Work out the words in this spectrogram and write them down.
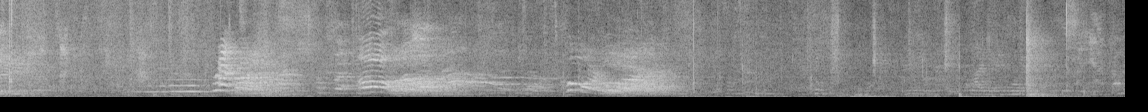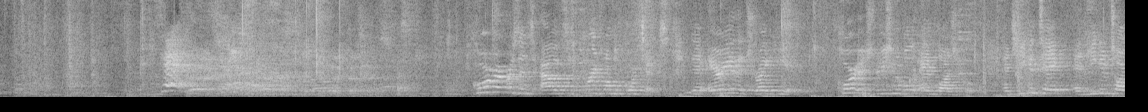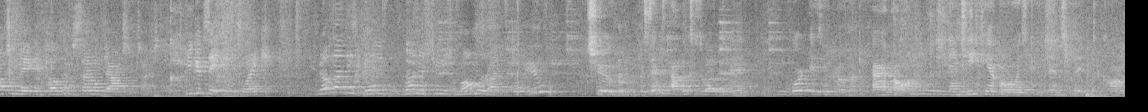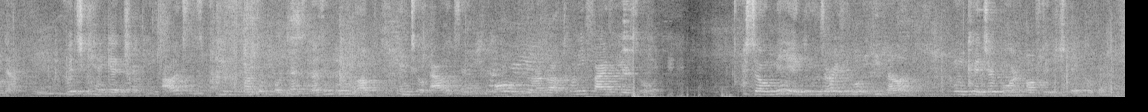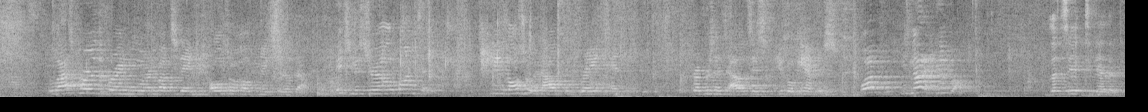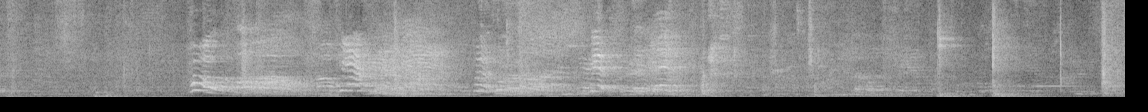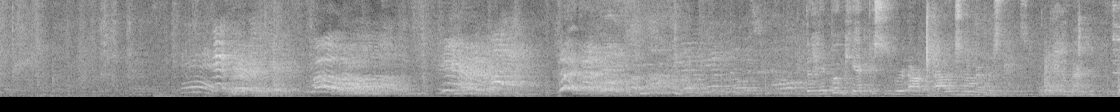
represents Alex's prefrontal cortex, the area that's right here. Core is reasonable and logical, and he can take and he can talk to Mig and help him settle down sometimes. He could say things like, "You know that these bullies run as soon as your mom arrives, don't you?" True, but since Alex is only 10, Court isn't up at all, and he can't always convince Mig to calm down, which can get tricky. Alex's prefrontal cortex doesn't grow up until Alex and all of you are about 25 years old. So Mig, who's already fully developed when kids are born, often just take over. The last part of the brain we'll learn about today can also help Mig settle down. It's Mr. Elefante. He is also in Alex's brain and represents Alex's hippocampus. What? He's not a hippo. Let's say it together. The hippocampus is where Al- Alex remembers things. Remember,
